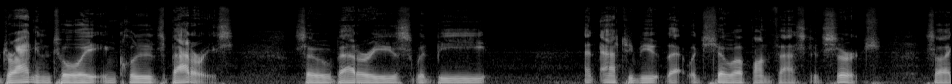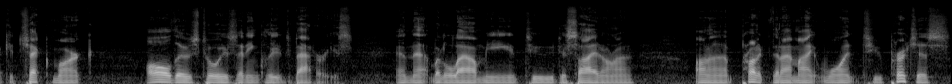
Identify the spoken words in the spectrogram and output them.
dragon toy includes batteries. So batteries would be an attribute that would show up on faceted search. So I could check mark all those toys that includes batteries. And that would allow me to decide on a on a product that I might want to purchase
